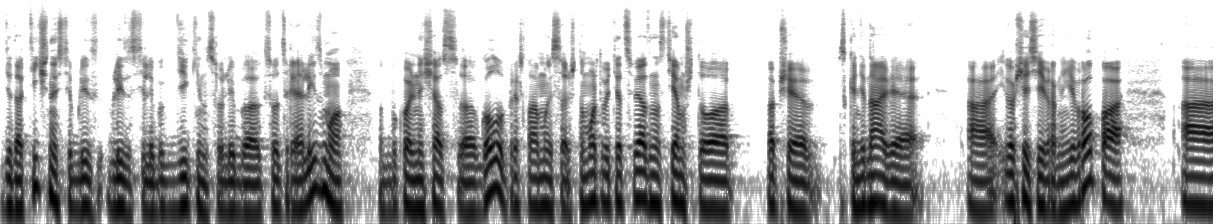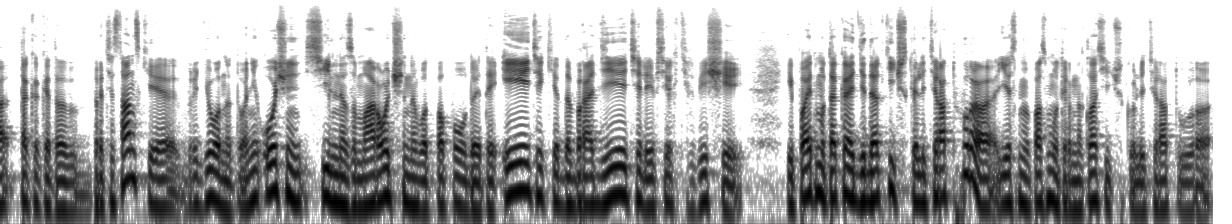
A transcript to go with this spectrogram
дидактичности, близ, близости либо к Диккенсу, либо к соцреализму, вот буквально сейчас э, в голову пришла мысль, что, может быть, это связано с тем, что вообще Скандинавия а, и вообще Северная Европа а так как это протестантские регионы, то они очень сильно заморочены вот по поводу этой этики, добродетели и всех этих вещей. И поэтому такая дидактическая литература, если мы посмотрим на классическую литературу,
